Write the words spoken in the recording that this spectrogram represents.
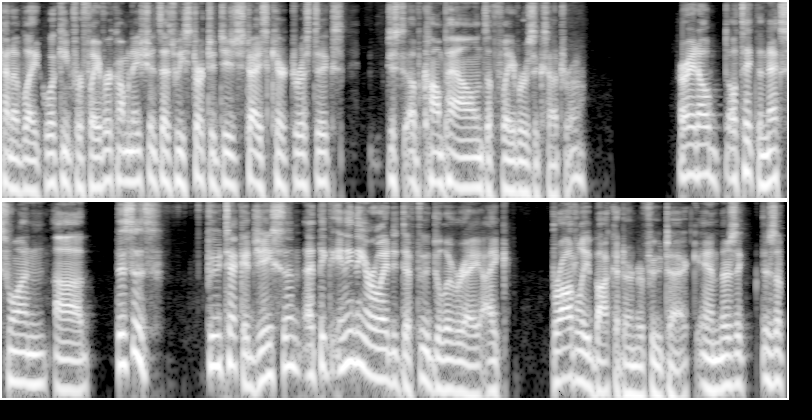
Kind of like looking for flavor combinations as we start to digitize characteristics just of compounds, of flavors, etc. All right, I'll I'll take the next one. Uh, this is food tech adjacent. I think anything related to food delivery, I broadly bucket under food tech. And there's a there's a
